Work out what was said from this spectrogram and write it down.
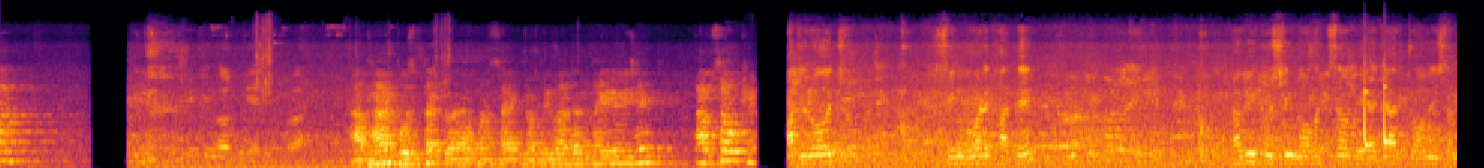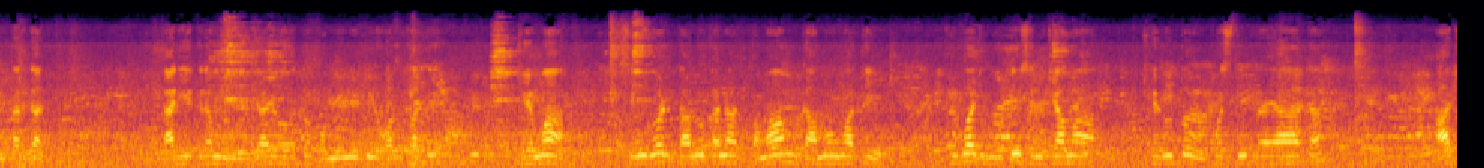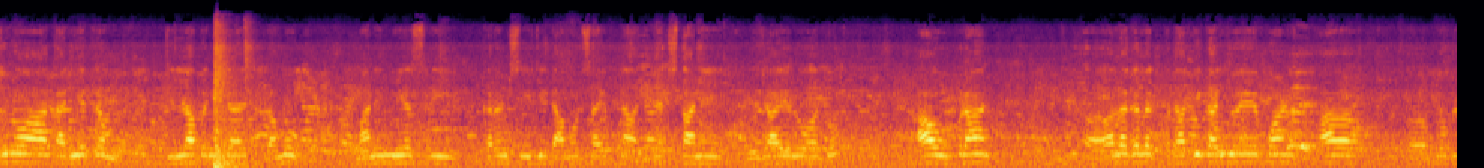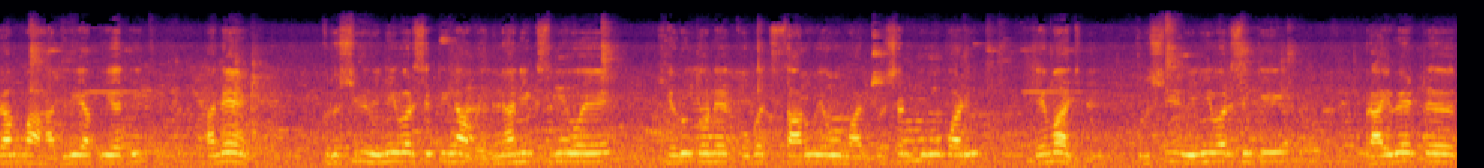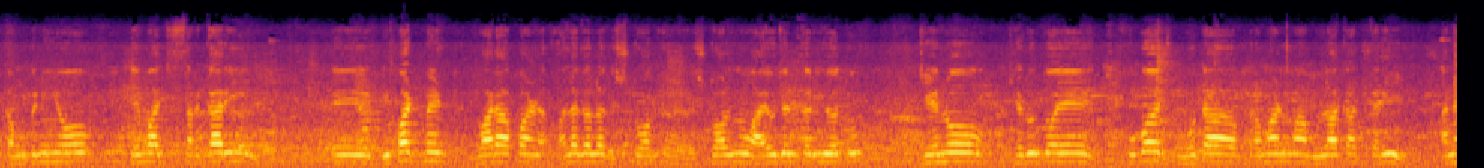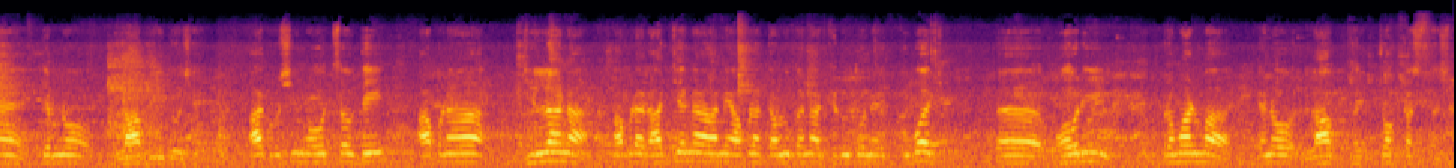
આભાર પુસ્તક દ્વારા પણ સાહેબનું અભિવાદન થઈ રહ્યું છે. આપ સૌ આજ રોજ સિંગવડ ખાતે રવિ કૃષિ મહોત્સવ બે હજાર ચોવીસ અંતર્ગત કાર્યક્રમ યોજાયો હતો કોમ્યુનિટી હોલ ખાતે, જેમાં સિંગવડ તાલુકાના તમામ ગામોમાંથી ખૂબ જ મોટી સંખ્યામાં ખેડૂતો ઉપસ્થિત રહ્યા હતા. આજનો આ કાર્યક્રમ જિલ્લા પંચાયત પ્રમુખ માનનીય શ્રી કરણસિંહજી ડામોર સાહેબના અધ્યક્ષસ્થાને યોજાયેલો હતો. આ ઉપરાંત અલગ અલગ પદાધિકારીઓએ પણ આ પ્રોગ્રામમાં હાજરી આપી હતી અને કૃષિ યુનિવર્સિટીના વૈજ્ઞાનિકશ્રીઓએ ખેડૂતોને ખૂબ જ સારું એવું માર્ગદર્શન પૂરું પાડ્યું. તેમજ કૃષિ યુનિવર્સિટી, પ્રાઇવેટ કંપનીઓ તેમજ સરકારી ડિપાર્ટમેન્ટ દ્વારા પણ અલગ અલગ સ્ટોલ સ્ટોલનું આયોજન કર્યું હતું. જેનો ખેડૂતોએ ખૂબ જ મોટા પ્રમાણમાં મુલાકાત કરી અને તેમનો લાભ લીધો છે. આ કૃષિ મહોત્સવથી આપણા જિલ્લાના આપણા રાજ્યના અને આપણા તાલુકાના ખેડૂતોને ખૂબ જ અ, પ્રમાણમાં એનો લાભ ચોક્કસ થશે.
